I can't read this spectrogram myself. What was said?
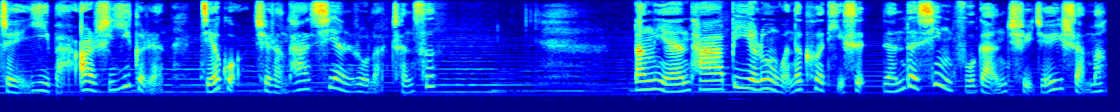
这一百二十一个人，结果却让他陷入了沉思。当年他毕业论文的课题是“人的幸福感取决于什么”。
